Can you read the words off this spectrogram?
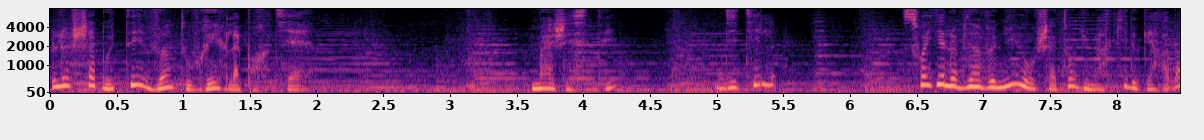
le chaboté vint ouvrir la portière. Majesté, dit-il, soyez le bienvenu au château du marquis de Carabas.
